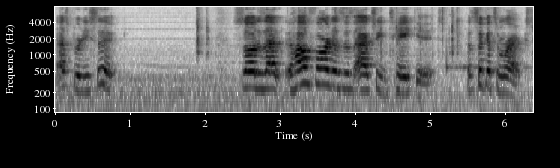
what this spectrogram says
That's pretty sick. So does that, how far does this actually take it? Let's look at some wrecks.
